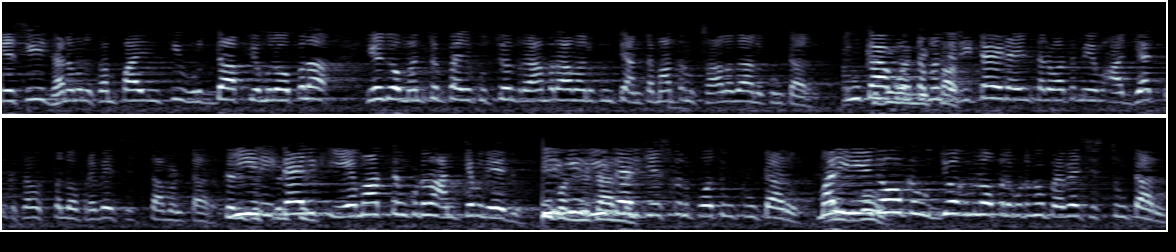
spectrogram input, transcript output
చేసి ధనమును సంపాదించి వృద్ధాప్యము లోపల ఏదో మంచం పైన కూర్చొని రామరామ అనుకుంటే అంత మాత్రం చాలదా అనుకుంటారు. ఇంకా కొంతమంది. రిటైర్డ్ అయిన తర్వాత మేము ఆధ్యాత్మిక సంస్థలో ప్రవేశిస్తామంటారు. ఈ రిటైర్కి ఏమాత్రం కూడా అంత్యం లేదు. తిరిగి. రిటైర్ చేసుకుని పోతుంటుంటారు. మరి. ఏదో ఒక ఉద్యోగం లోపల కూడా ప్రవేశిస్తుంటారు.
